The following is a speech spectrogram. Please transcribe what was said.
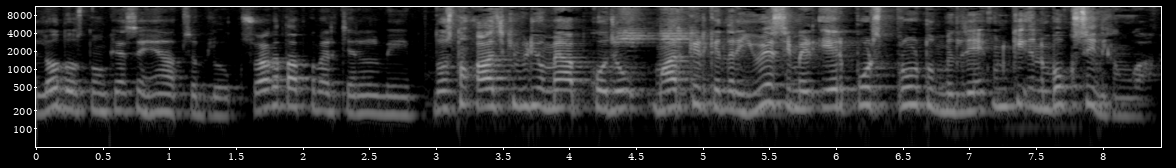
हेलो दोस्तों, कैसे हैं आप सब लोग? स्वागत है आपका मेरे चैनल में। दोस्तों, आज की वीडियो में आपको जो मार्केट के अंदर US made AirPods Pro two मिल रहे हैं, उनकी अनबॉक्सिंग दिखाऊँगा।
